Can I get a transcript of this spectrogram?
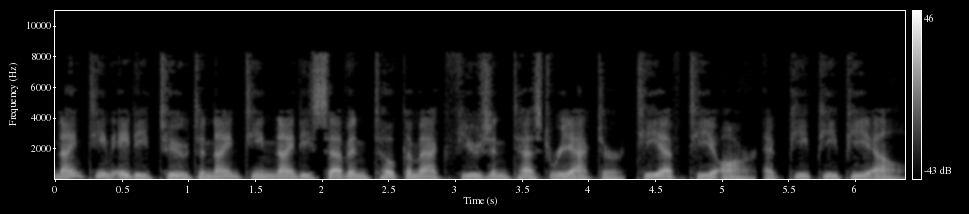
1982–1997 Tokamak Fusion Test Reactor at PPPL,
